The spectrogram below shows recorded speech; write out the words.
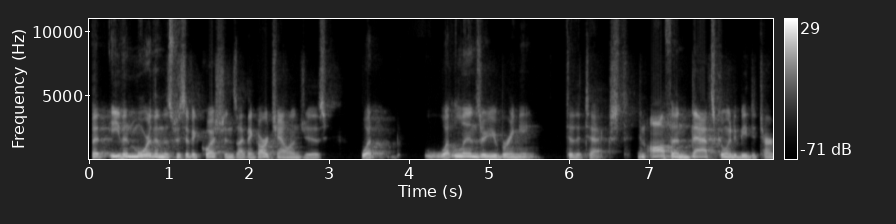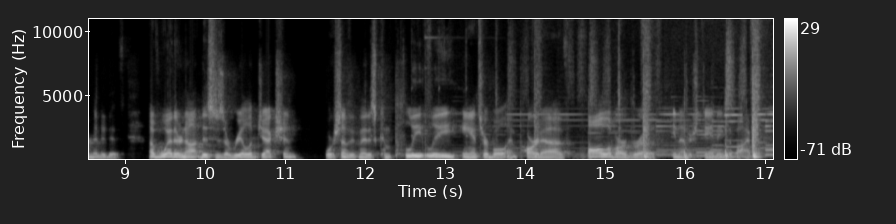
But even more than the specific questions, I think our challenge is what what lens are you bringing to the text, and often that's going to be determinative of whether or not this is a real objection or something that is completely answerable and part of all of our growth in understanding the Bible.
